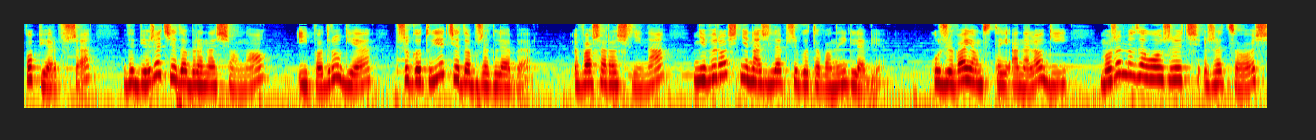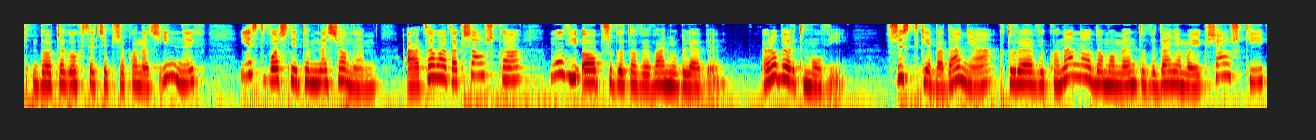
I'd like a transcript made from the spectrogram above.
po pierwsze, wybierzecie dobre nasiono i po drugie, przygotujecie dobrze glebę. Wasza roślina nie wyrośnie na źle przygotowanej glebie. Używając tej analogii, możemy założyć, że coś, do czego chcecie przekonać innych, jest właśnie tym nasionem, a cała ta książka mówi o przygotowywaniu gleby. Robert mówi: Wszystkie badania, które wykonano do momentu wydania mojej książki,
